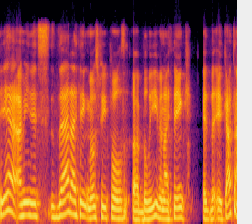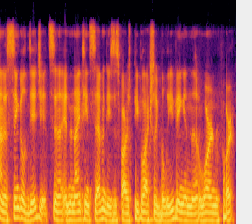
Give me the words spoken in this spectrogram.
Yeah, I mean, it's that I think most people uh, believe, and I think it, it, got down to single digits uh, in the 1970s as far as people actually believing in the Warren report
